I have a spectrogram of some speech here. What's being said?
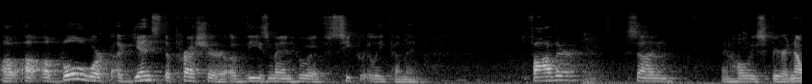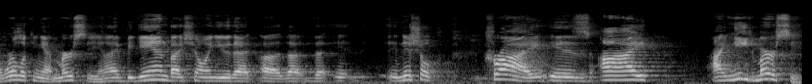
a, a, a bulwark against the pressure of these men who have secretly come in. Father, Son, and Holy Spirit. Now we're looking at mercy, and I began by showing you that uh, the, the initial cry is, I, I need mercy.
